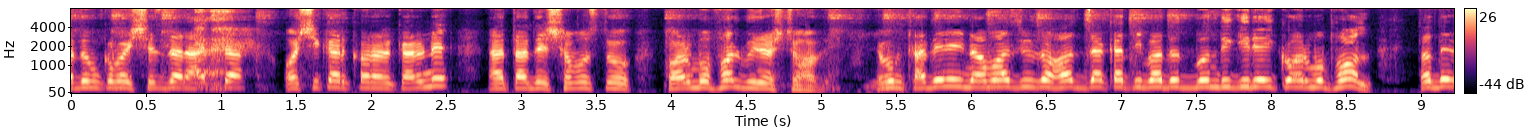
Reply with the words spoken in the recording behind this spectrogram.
আদম কবাই সেজদার আয়াতটা অস্বীকার করার কারণে তাদের সমস্ত কর্মফল বিনষ্ট হবে। এবং তাদের এই নামাজ হজ জাকাত ইবাদত, বন্দিগির এই কর্মফল, তাদের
